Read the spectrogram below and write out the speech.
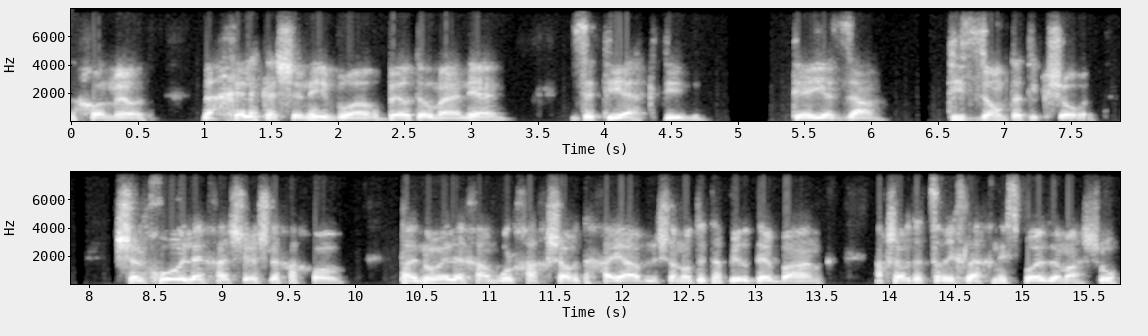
נכון מאוד. והחלק השני, והוא הרבה יותר מעניין, זה תהיה אקטיבי, תהיה יזם, תיזום את התקשורת. שלחו אליך שיש לך חוב, פנו אליך, אמרו לך עכשיו אתה חייב לשנות את הפרטי בנק, עכשיו אתה צריך להכניס פה איזה משהו,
